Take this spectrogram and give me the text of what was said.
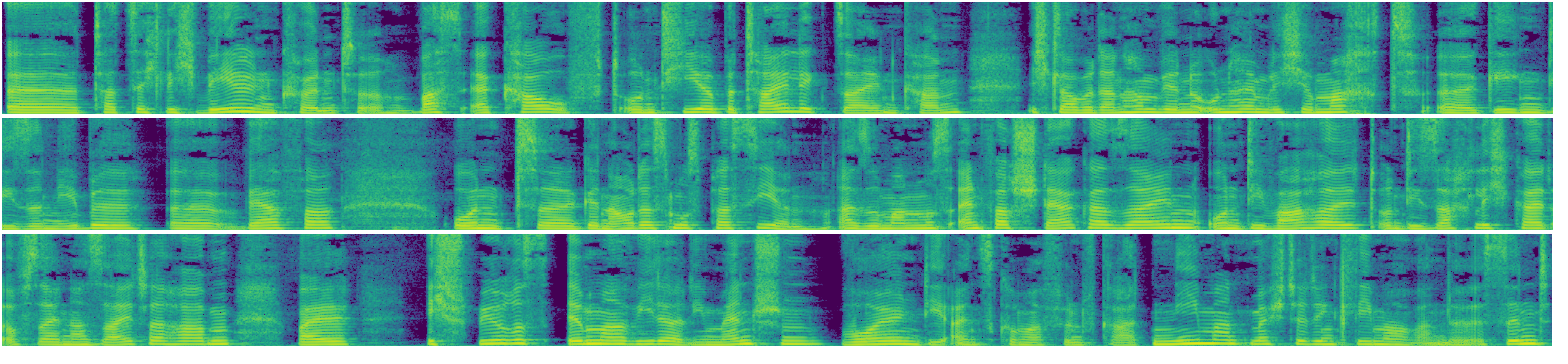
äh, tatsächlich wählen könnte, was er kauft und hier beteiligt sein kann, ich glaube, dann haben wir eine unheimliche Macht äh, gegen diese Nebelwerfer. Äh, und äh, genau das muss passieren. Also man muss einfach stärker sein und die Wahrheit und die Sachlichkeit auf seiner Seite haben, weil ich spüre es immer wieder. Die Menschen wollen die 1,5 Grad. Niemand möchte den Klimawandel. Es sind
